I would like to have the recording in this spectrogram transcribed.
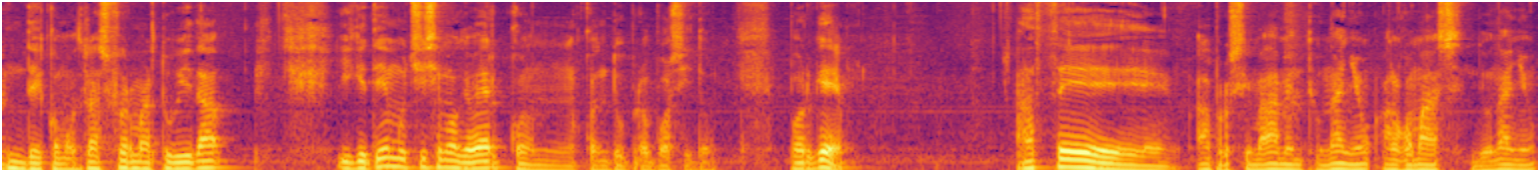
de cómo transformar tu vida y que tiene muchísimo que ver con, tu propósito. ¿Por qué? Hace aproximadamente un año, algo más de un año,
